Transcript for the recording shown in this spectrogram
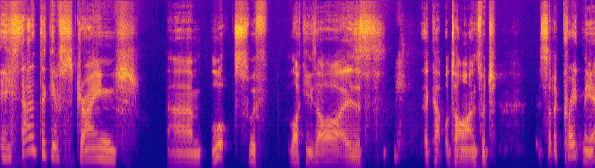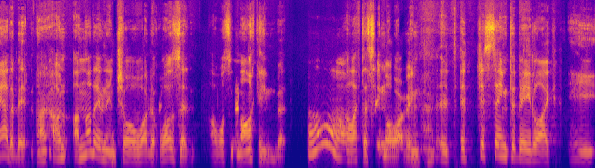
he started to give strange um, looks with like his eyes a couple of times, which sort of creeped me out a bit. I, I'm I'm not even sure what it was that I wasn't liking, but oh I'll have to see more of him. It it just seemed to be like he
